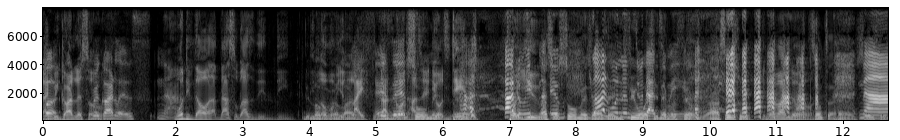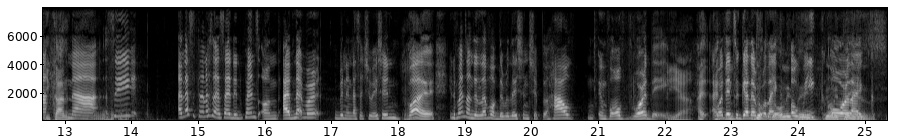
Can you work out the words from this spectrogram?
Like, but regardless of Regardless, nah. What if that that's that's the the, the love, of your life, yeah. that Is God has already Soulmates, ordained for you? That's your If soulmates God right there. You wouldn't feel what you never me. felt. Seriously. You never know. Sometimes. Uh, nah, You can't- Nah, see, and that's the thing. That's why I said it depends on. I've never been in that situation, Mm-hmm. but it depends on the level of the relationship. Though, how involved were they? Yeah, I, I Were they together The- for like a thing- week or like is,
